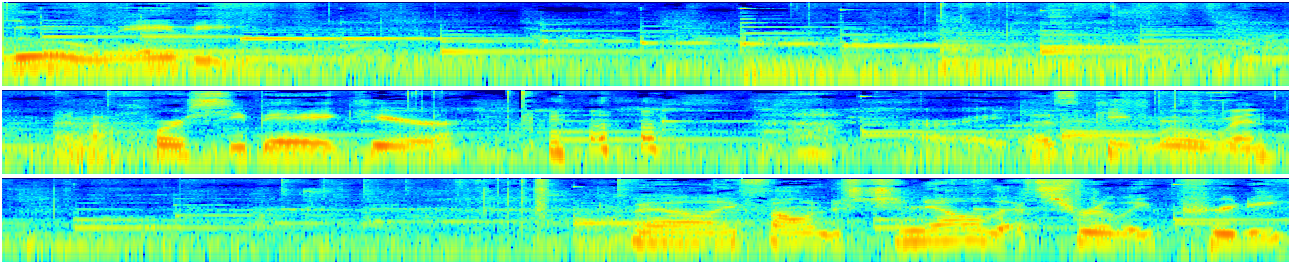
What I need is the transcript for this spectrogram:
Blue, navy. I have a horsey bag here. All right, let's keep moving. Well, I found a Chanel that's really pretty,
